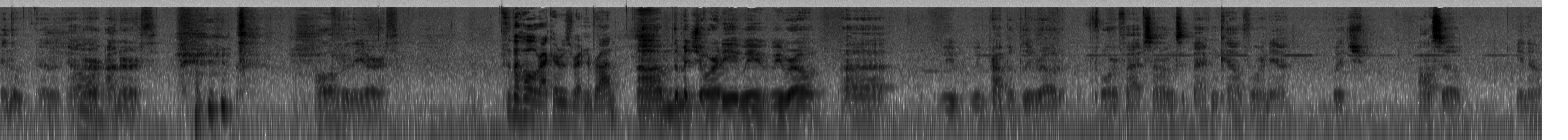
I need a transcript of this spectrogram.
in the uh, on, Ear- Oh. on earth all over the earth So the whole record was written abroad. um, the majority we we wrote uh, we we probably wrote four or five songs back in california which also you know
